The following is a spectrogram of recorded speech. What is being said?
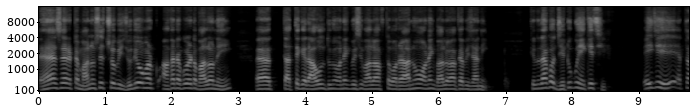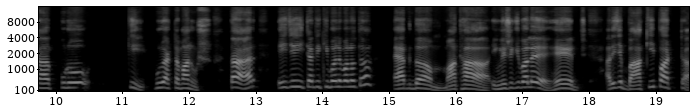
হ্যাঁ স্যার, একটা মানুষের ছবি। যদিও আমার আঁকাটা খুব একটা ভালো নেই। তার থেকে রাহুল, তুমি অনেক বেশি ভালো আঁকতে পারো। রানু অনেক ভালো আঁকা আমি জানি। কিন্তু দেখো, যেটুকু এঁকেছি, এই যে একটা পুরো কি? পুরো একটা মানুষ। তার এই যে এটাকে কি বলে বলো তো একদম মাথা। ইংলিশে কি বলে? হেড। আর এই যে বাকি পার্টটা,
